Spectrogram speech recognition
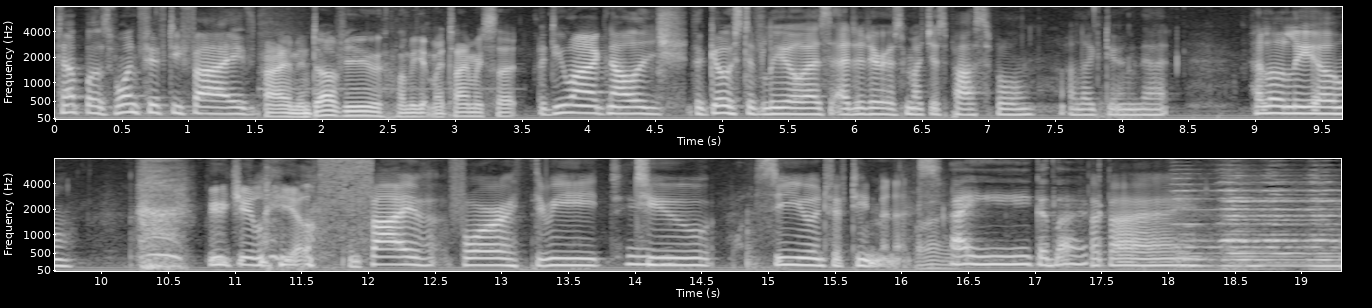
Tempo is 155. I'm in Doveview. Let me get my timer set. I do you want to acknowledge the ghost of Leo as editor as much as possible. I like doing that. Hello, Leo. Future Leo. In five, four, three, Two. two. See you in 15 minutes. Bye. Bye. Good luck. Bye bye.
